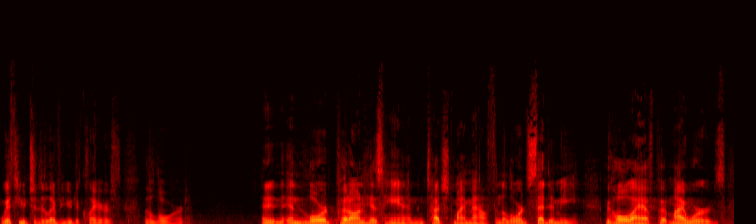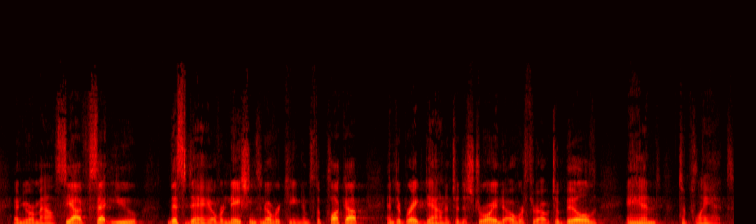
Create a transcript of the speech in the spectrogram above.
with you to deliver you, declares the Lord. And, and the Lord put on his hand and touched my mouth. And the Lord said to me, Behold, I have put my words in your mouth. See, I've set you this day over nations and over kingdoms to pluck up and to break down and to destroy and to overthrow, to build and to plant.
